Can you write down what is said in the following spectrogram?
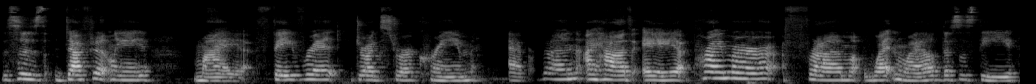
this is definitely my favorite drugstore cream ever. Then I have a primer from Wet n Wild. This is the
